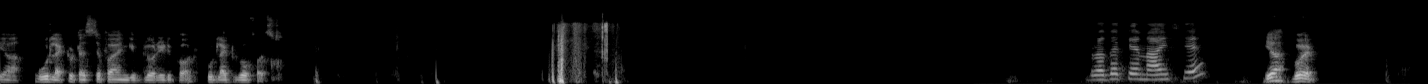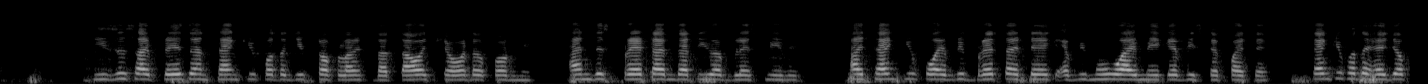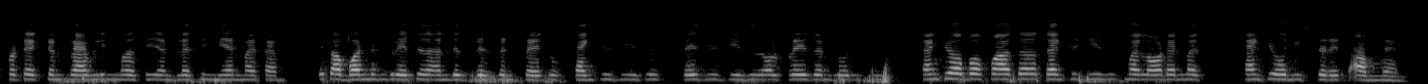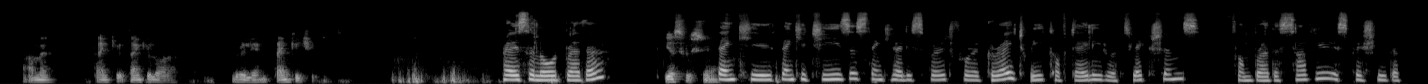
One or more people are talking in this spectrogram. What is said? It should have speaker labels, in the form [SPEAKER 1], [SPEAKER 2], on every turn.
[SPEAKER 1] yeah, who would like to testify and give glory to God? Who would like to go first?
[SPEAKER 2] Brother, can I say?
[SPEAKER 1] Yeah, go ahead.
[SPEAKER 2] Jesus, I praise and thank you for the gift of life that thou hast showered upon me and this prayer time that you have blessed me with. I thank you for every breath I take, every move I make, every step I take. Thank you for the hedge of protection, traveling mercy, and blessing me and my family with abundant graces and this Brisbane prayer group. Thank you, Jesus. Praise you, Jesus. All praise and glory to you. Thank you, Abba Father. Thank you, Jesus, my Lord and my Thank you, Holy Spirit. Amen.
[SPEAKER 1] Amen. Thank you. Thank you, Laura. Brilliant. Thank you, Jesus.
[SPEAKER 3] Praise the Lord, brother.
[SPEAKER 1] Yes, Christian.
[SPEAKER 3] Thank you. Thank you, Jesus. Thank you, Holy Spirit, for a great week of daily reflections from Brother Savio, especially the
